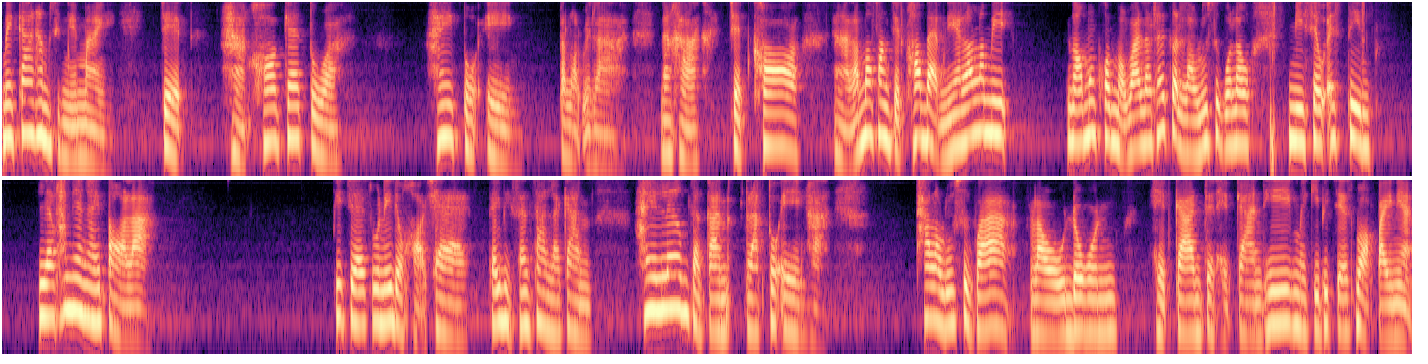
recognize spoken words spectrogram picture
ไม่กล้าทำสิ่งใหม่ๆเจ็ดหาข้อแก้ตัวให้ตัวเองตลอดเวลานะคะเจ็ดข้ออ่าแล้วมาฟังเจ็ดข้อแบบนี้แล้วเรามีน้องบางคนบอกว่าแล้วถ้าเกิดเรารู้สึกว่าเรามีเซลล์เอสติมแล้วทำยังไงต่อล่ะ พี่เจสวันนี้เดี๋ยวขอแชร์เทคนิคสั้นๆแล้วกัน ให้เริ่มจากการรักตัวเองค่ะ ถ้าเรารู้สึกว่าเราโดน เหตุการณ์เจ็ดเหตุการณ์ที่เมื่อกี้พี่เจสบอกไปเนี่ย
